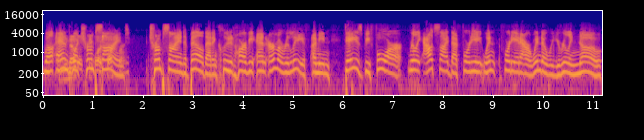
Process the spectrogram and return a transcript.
Well, and, and you know what Trump signed, Trump signed a bill that included Harvey and Irma relief. I mean, days before, really outside that 48, win, 48 hour window where you really know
